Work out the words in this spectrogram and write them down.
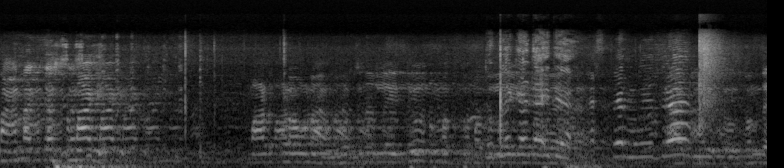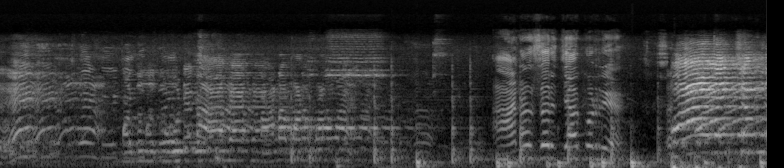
ನಾನ ಕಷ್ಟ ಮಾಡಿ ಮಾಡ್ಕೊಳ್ಳೋಣ ಐತಿ ಮೊದಲು ನೋಡಿ ಆಮ್ಯಾಗ ನಾನ ಮಾಡ್ಕೊಳ್ಳೋಣ ಆನಂದ್ ಸರ್ ಚಾ ಕೊಡ್ರಿ. ಬಾಳ ಚಂದ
